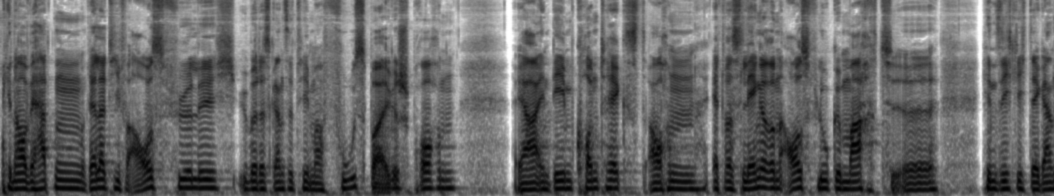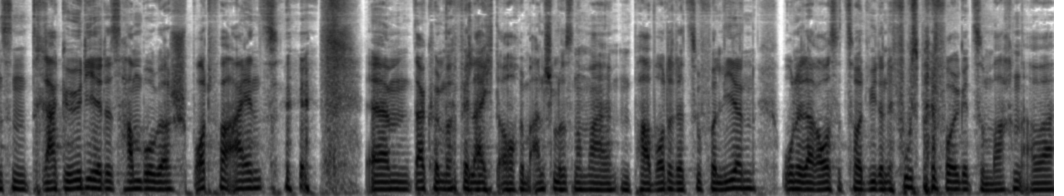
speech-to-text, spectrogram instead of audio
genau, wir hatten relativ ausführlich über das ganze Thema Fußball gesprochen. Ja, in dem Kontext auch einen etwas längeren Ausflug gemacht äh, hinsichtlich der ganzen Tragödie des Hamburger Sportvereins. ähm, da können wir vielleicht auch im Anschluss nochmal ein paar Worte dazu verlieren, ohne daraus jetzt heute wieder eine Fußballfolge zu machen. Aber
